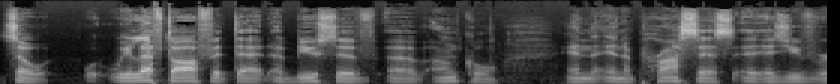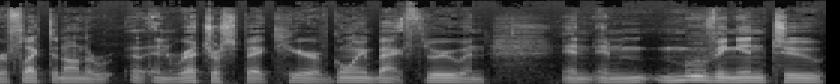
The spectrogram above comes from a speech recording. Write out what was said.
So we left off at that abusive uh, uncle and in the process, as you've reflected on the, uh, in retrospect here of going back through and, and, and moving into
